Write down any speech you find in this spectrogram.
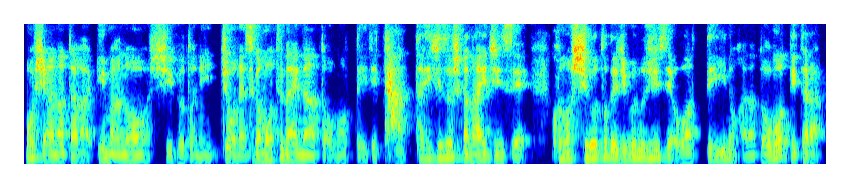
う。もしあなたが今の仕事に情熱が持てないなと思っていて、たった一度しかない人生、この仕事で自分の人生終わっていいのかなと思っていたら、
